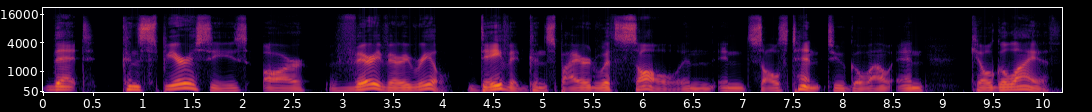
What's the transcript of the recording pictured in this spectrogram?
that conspiracies are very, very real. David conspired with Saul in, in Saul's tent to go out and kill Goliath.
